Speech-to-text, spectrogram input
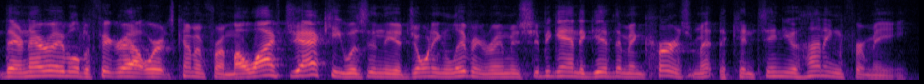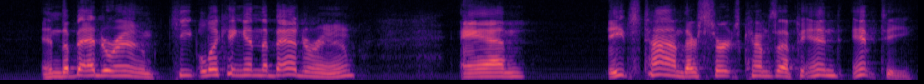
they're never able to figure out where it's coming from. My wife, Jackie, was in the adjoining living room, and she began to give them encouragement to continue hunting for me in the bedroom. Keep looking in the bedroom. And each time their search comes up in, empty.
